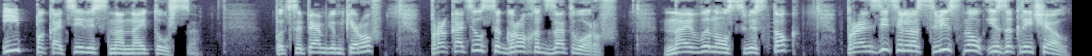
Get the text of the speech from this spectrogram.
и покатились на Найтурса. По цепям юнкеров прокатился грохот затворов. Най вынул свисток, пронзительно свистнул и закричал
